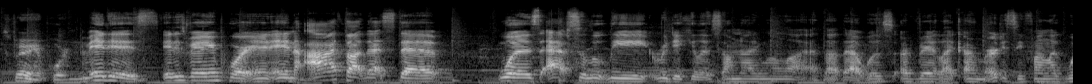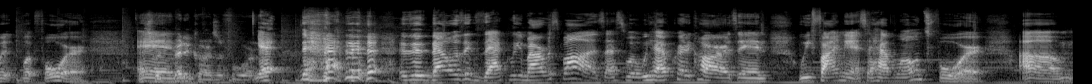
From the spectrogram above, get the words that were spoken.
it's very important. it is it is very important. And I thought that step was absolutely ridiculous I'm not even gonna lie I thought that was a very like an emergency fund like what what for that's and what credit cards are for. Yeah, that was exactly my response. That's what we have credit cards and we finance and have loans for, um,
